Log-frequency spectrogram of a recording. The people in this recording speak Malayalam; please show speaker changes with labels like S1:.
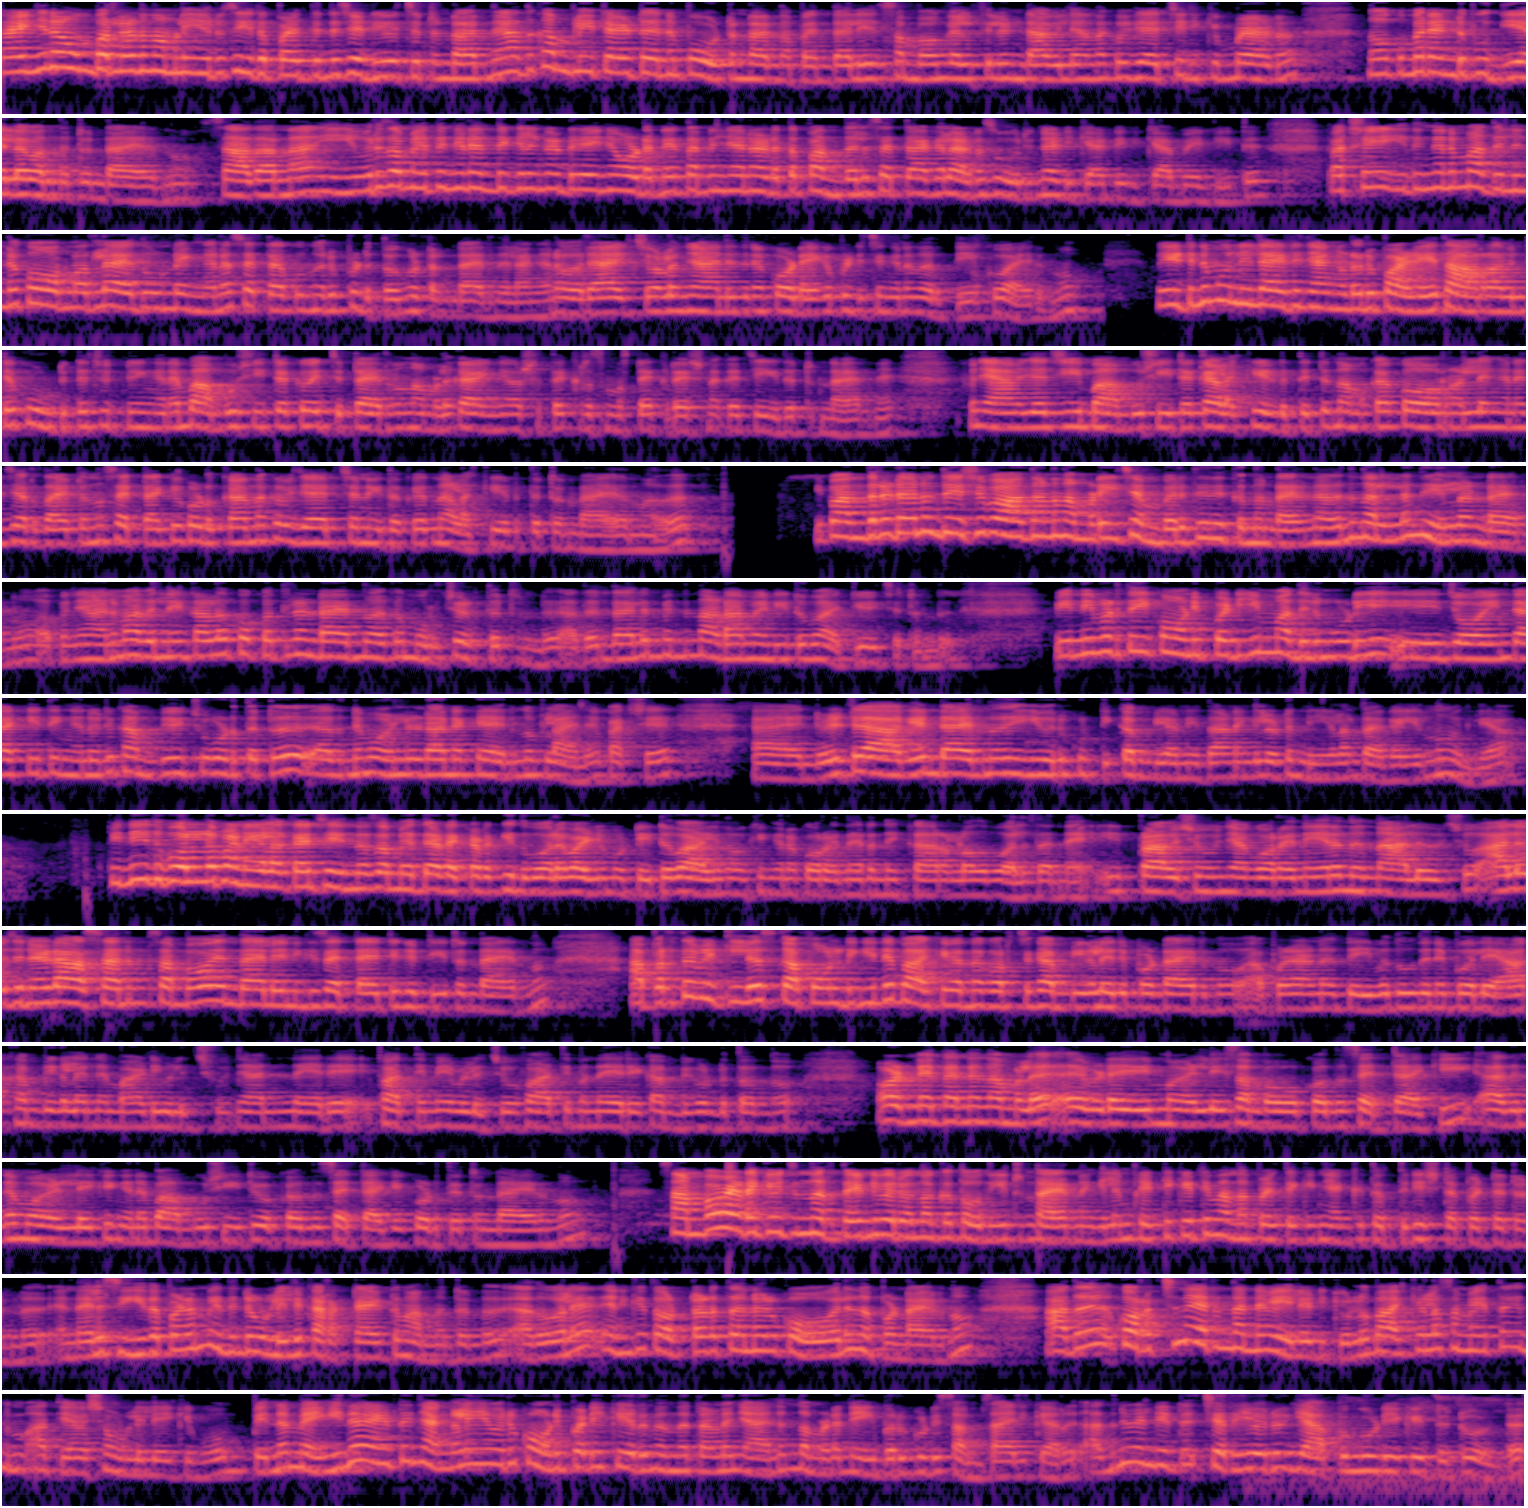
S1: കഴിഞ്ഞ നവംബറിലാണ് നമ്മൾ ഈ ഒരു സീതപ്പഴത്തിന്റെ ചെടി വെച്ചിട്ടുണ്ടായിരുന്നത് അത് കംപ്ലീറ്റ് ആയിട്ട് തന്നെ പോയിട്ടുണ്ടായിരുന്നു. അപ്പോൾ എന്തായാലും ഈ സംഭവം ഗൾഫിൽ ഉണ്ടാവില്ല എന്നൊക്കെ വിചാരിച്ചിരിക്കുമ്പോഴാണ് നോക്കുമ്പോൾ രണ്ട് പുതിയ ഇല വന്നിട്ടുണ്ടായിരുന്നു. സാധാരണ ഈ ഒരു സമയത്ത് ഇങ്ങനെ എന്തെങ്കിലും കണ്ടു കഴിഞ്ഞാൽ ഉടനെ തന്നെ ഞാൻ അടുത്ത പന്തൽ സെറ്റാക്കലാണ് സൂര്യൻ അടിക്കാണ്ടിരിക്കാൻ വേണ്ടിയിട്ട്. പക്ഷേ ഇതിങ്ങനെ മതിലിന്റെ കോർണറിലായതുകൊണ്ട് എങ്ങനെ സെറ്റാക്കുന്ന ഒരു പിടുത്തം കിട്ടുന്നുണ്ടായിരുന്നില്ല. അങ്ങനെ ഒരാഴ്ചയോളം ഇതിനെ കൊടയൊക്കെ പിടിച്ചിങ്ങനെ നിർത്തിയേക്കുമായിരുന്നു വീട്ടിന് മുന്നിലായിട്ട് ഞങ്ങളുടെ ഒരു പഴയ താറാവിന്റെ കൂട്ടിന്റെ ചുറ്റും ഇങ്ങനെ ബാമ്പു ഷീറ്റൊക്കെ വെച്ചിട്ടായിരുന്നു നമ്മൾ കഴിഞ്ഞ വർഷത്തെ ക്രിസ്മസ് ഡെക്കറേഷൻ ഒക്കെ ചെയ്തിട്ടുണ്ടായിരുന്നത് അപ്പോൾ ഞാൻ വിചാരിച്ചു ഈ ബാമ്പു ഷീറ്റൊക്കെ ഇളക്കി എടുത്തിട്ട് നമുക്ക് കോർണറിൽ ഇങ്ങനെ ചെറുതായിട്ടൊന്ന് സെറ്റാക്കി കൊടുക്കാമെന്നൊക്കെ വിചാരിച്ചാണ് ഇതൊക്കെ ഇളക്കി എടുത്തിട്ടുണ്ടായിരുന്നത്. ഈ പന്തലിടാൻ ഉദ്ദേശിച്ച ഭാഗത്താണ് നമ്മുടെ ഈ ചെമ്പരത്തി നിൽക്കുന്നുണ്ടായിരുന്നത്. അതിന് നല്ല നീളമുണ്ടായിരുന്നു. അപ്പോൾ ഞാനും അതിനേക്കാൾ പൊക്കത്തിലുണ്ടായിരുന്നതൊക്കെ മുറിച്ചെടുത്തിട്ടുണ്ട് അതെന്തായാലും പിന്നെ നടാൻ വേണ്ടിയിട്ട് മാറ്റി വെച്ചിട്ടുണ്ട്. പിന്നെ ഇവിടുത്തെ ഈ കോണിപ്പടിയും അതിലും കൂടി ജോയിന്റ് ആക്കിയിട്ട് ഇങ്ങനെ ഒരു കമ്പി വെച്ച് കൊടുത്തിട്ട് അതിന്റെ മുകളിലിടാനൊക്കെ ആയിരുന്നു പ്ലാന് പക്ഷേ എന്റെ വീട്ടിൽ ആകെ ഉണ്ടായിരുന്നത് ഈ ഒരു കുട്ടി കമ്പിയാണ്. ഇതാണെങ്കിലോട്ട് നീളം തികയുന്നുമില്ല. പിന്നെ ഇതുപോലുള്ള പണികളൊക്കെ ചെയ്യുന്ന സമയത്ത് ഇടയ്ക്കിടയ്ക്ക് ഇതുപോലെ വഴിമുട്ടിയിട്ട് വായി നോക്കി ഇങ്ങനെ കുറേ നേരം നിൽക്കാറുള്ളത് പോലെ തന്നെ. ഈ പ്രാവശ്യവും ഞാൻ കുറേ നേരം നിന്ന് ആലോചിച്ചു. ആലോചനയുടെ അവസാനം സംഭവം എന്തായാലും എനിക്ക് സെറ്റായിട്ട് കിട്ടിയിട്ടുണ്ടായിരുന്നു. അപ്പുറത്തെ വീട്ടിൽ സ്കഫോൾഡിങ്ങിന്റെ ബാക്കി വന്ന കുറച്ച് കമ്പികൾ ഇരിപ്പുണ്ടായിരുന്നു. അപ്പോഴാണ് ദൈവദൂതനെ പോലെ ആ കമ്പികൾ എന്നെ മാടി വിളിച്ചു. ഞാൻ നേരെ ഫാത്തിമയെ വിളിച്ചു. ഫാത്തിമ നേരെ കമ്പി കൊണ്ടു തന്നു. ഉടനെ തന്നെ നമ്മൾ ഇവിടെ ഈ മുകളിൽ സംഭവമൊക്കെ ഒന്ന് സെറ്റാക്കി അതിന്റെ മുകളിലേക്ക് ഇങ്ങനെ ബാമ്പു ഷീറ്റും ഒക്കെ ഒന്ന് സെറ്റാക്കി കൊടുത്തിട്ടുണ്ടായിരുന്നു. സംഭവം ഇടയ്ക്ക് വെച്ച് നിർത്തേണ്ടി വരുമെന്നൊക്കെ തോന്നിയിട്ടുണ്ടായിരുന്നെങ്കിലും കെട്ടി കെട്ടി വന്നപ്പോഴത്തേക്കും ഞങ്ങൾക്ക് ഒത്തിരി ഇഷ്ടപ്പെട്ടിട്ടുണ്ട് എന്തായാലും സീതപ്പഴം ഇതിന്റെ ഉള്ളിൽ കറക്റ്റായിട്ട് വന്നിട്ടുണ്ട്. അതുപോലെ എനിക്ക് തൊട്ടടുത്ത് തന്നെ ഒരു കോവൽ നിൽപ്പുണ്ടായിരുന്നു അത് കുറച്ച് നേരം തന്നെ വെയിലടിക്കുള്ളൂ. ബാക്കിയുള്ള സമയത്ത് ഇതും അത്യാവശ്യം ഉള്ളിലേക്ക് പോകും. പിന്നെ മെയിനായിട്ട് ഞങ്ങൾ ഈ ഒരു കോണിപ്പടി കയറി നിന്നിട്ടാണ് ഞാനും നമ്മുടെ നെയ്ബർ കൂടി സംസാരിക്കാറ്. അതിന് വേണ്ടിയിട്ട് ചെറിയൊരു ഗ്യാപ്പും കൂടിയൊക്കെ ഇട്ടിട്ടുമുണ്ട്.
